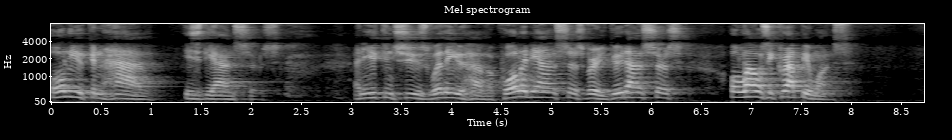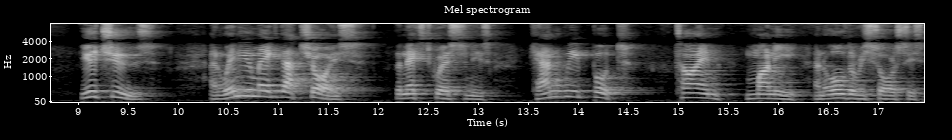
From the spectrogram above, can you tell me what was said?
All you can have is the answers. And you can choose whether you have a quality answers, very good answers, or lousy, crappy ones. You choose and when you make that choice, the next question is can we put time, money, and all the resources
